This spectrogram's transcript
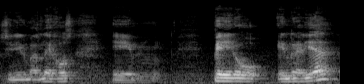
sin ir más lejos. eh, pero en realidad,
